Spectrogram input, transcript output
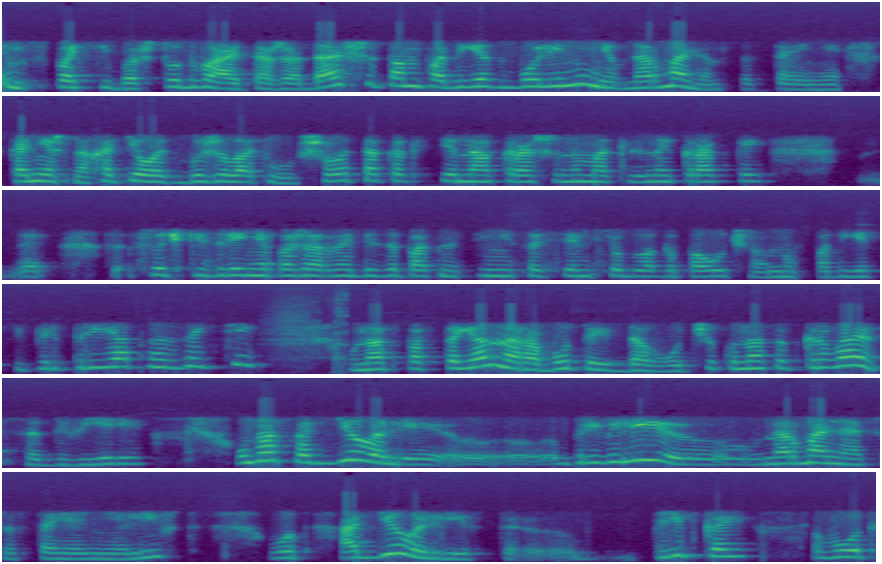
им спасибо, что два этажа. Дальше там подъезд более-менее в нормальном состоянии. Конечно, хотелось бы желать лучшего, так как стена окрашена масляной краской. Э, с точки зрения пожарной безопасности не совсем все благополучно, но в подъезд теперь приятно зайти. У нас постоянно работает доводчик, у нас открываются двери, у нас отделали, э, привели в нормальное состояние лифт, вот, отделали лифт э, плиткой, вот,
